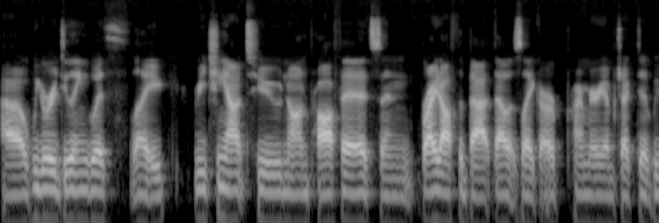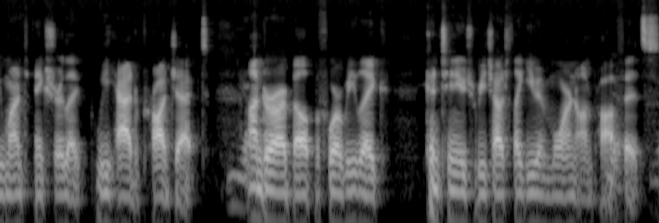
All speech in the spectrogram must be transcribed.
uh, we were dealing with like reaching out to nonprofits, and right off the bat, that was like our primary objective. We wanted to make sure that we had a project Yeah. under our belt before we like continue to reach out to like even more nonprofits.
